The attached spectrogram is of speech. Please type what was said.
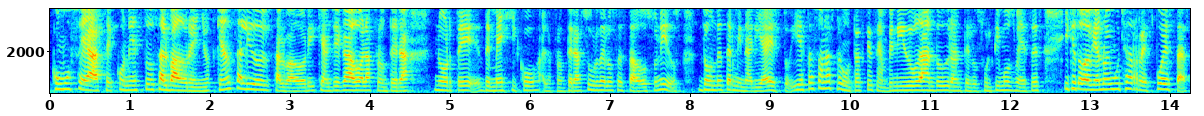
¿Cómo se hace con estos salvadoreños que han salido del Salvador y que han llegado a la frontera norte de México, a la frontera sur de los Estados Unidos? ¿Dónde terminaría esto? Y estas son las preguntas que se han venido dando durante los últimos meses y que todavía no hay muchas respuestas.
